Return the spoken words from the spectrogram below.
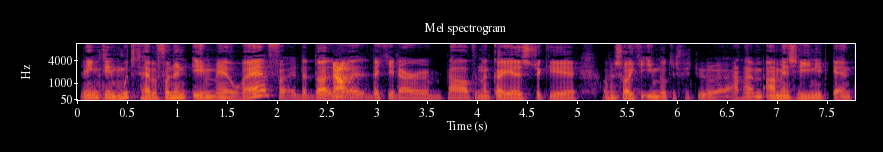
LinkedIn moet het hebben van hun e-mail. Hè? Dat, dat, dat, je daar betaalt en dan kan je een stukje of een soortje e-mailtjes versturen aan, aan mensen die je niet kent.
